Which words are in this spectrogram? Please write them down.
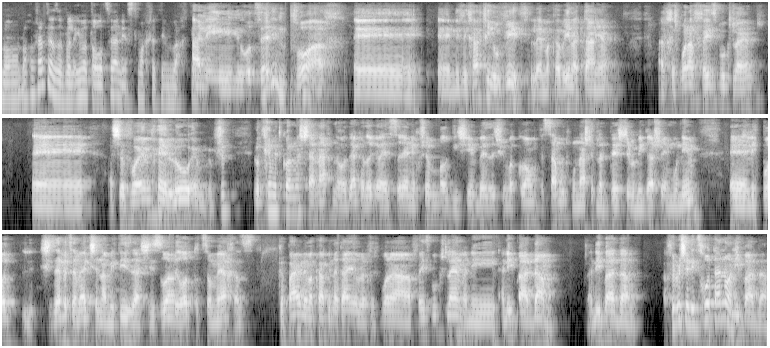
לא, לא חשבתי על זה, אבל אם אתה רוצה, אני אשמח שתנבח. אני רוצה לנבוח אה, אה, נביחה חיובית למכבי נתניה, על חשבון הפייסבוק שלהם. אה, השבוע הם העלו, הם פשוט לוקחים את כל מה שאנחנו, אוהדי הכדורגל הישראלי, אני חושב, מרגישים באיזשהו מקום, ושמו תמונה של הדשא במגרש האימונים, אה, לכבוד, שזה בעצם האקשן האמיתי, זה השזרוע לראות אותו צומח, אז כפיים למכבי נתניה ולחשבון הפייסבוק שלהם, אני, אני בעדם, אני בעדם. אפילו שניצחו אותנו, אני בעדם.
